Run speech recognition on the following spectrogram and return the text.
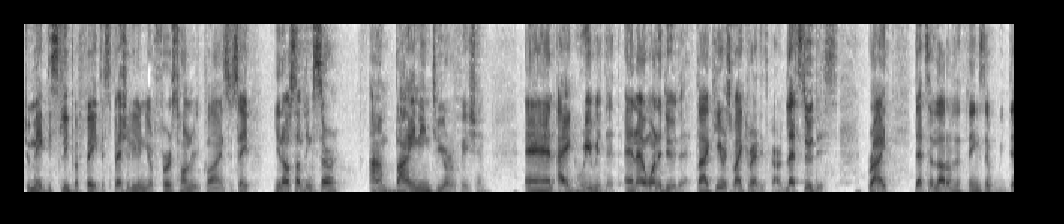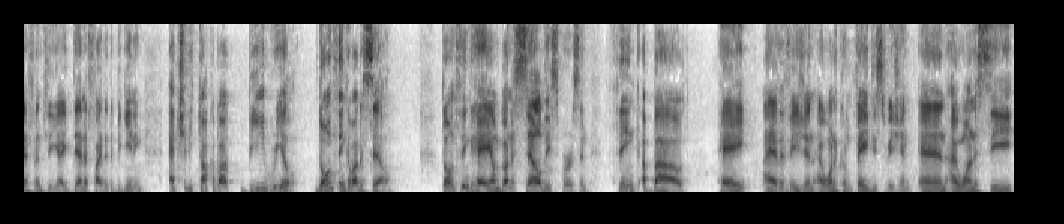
to make this leap of faith, especially in your first 100 clients to say, you know something, sir, I'm buying into your vision and I agree with it and I want to do that. Like, here's my credit card, let's do this, right? That's a lot of the things that we definitely identified at the beginning. Actually, talk about be real. Don't think about a sale. Don't think, hey, I'm going to sell this person. Think about hey, I have a vision, I want to convey this vision, and I want to see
